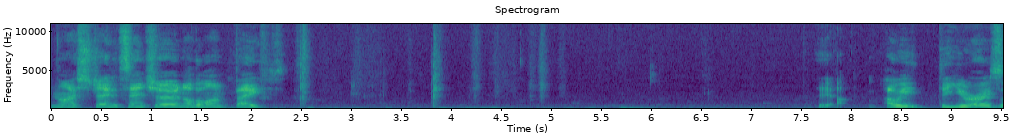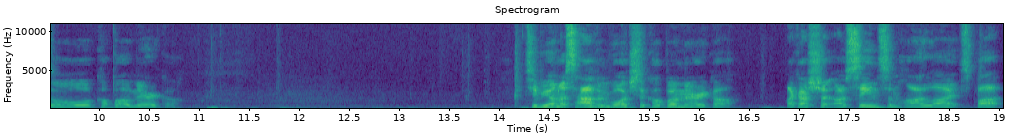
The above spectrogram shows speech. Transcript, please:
Nice, Jadon Sancho, another one, base. Yeah. Are we the Euros or Copa America? To be honest, I haven't watched the Copa America. Like I I've seen some highlights, but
